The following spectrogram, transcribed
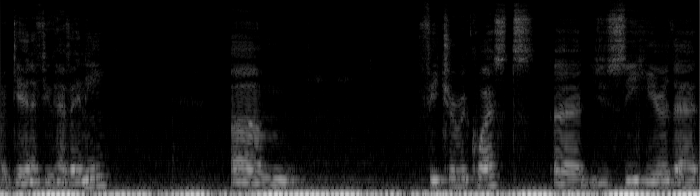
again, if you have any um, feature requests, uh, you see here that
